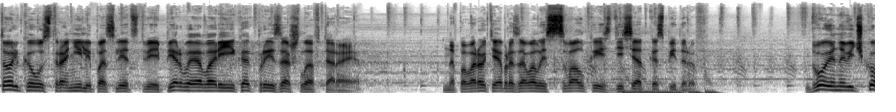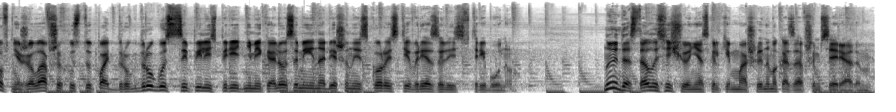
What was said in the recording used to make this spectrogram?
Только устранили последствия первой аварии, как произошла вторая. На повороте образовалась свалка из десятка спидеров. Двое новичков, не желавших уступать друг другу, сцепились передними колесами и на бешеной скорости врезались в трибуну. Ну и досталось еще нескольким машинам, оказавшимся рядом.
